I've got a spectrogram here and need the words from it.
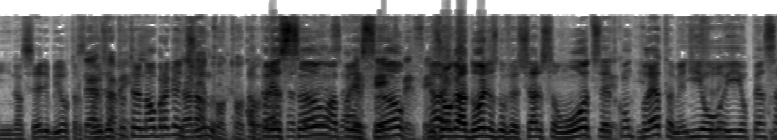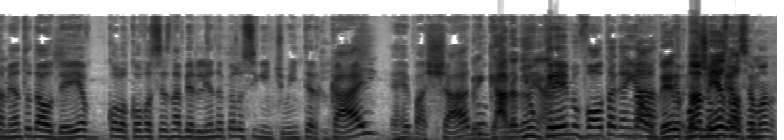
E na Série B, outra coisa é tu Certamente. treinar o Bragantino. Não, não, tô- tô- tô- a pressão, a pressão, Perfeito, os jogadores no vestiário são outros, é Perfeito. completamente E o, diferente. e o pensamento da aldeia colocou vocês na berlinda pelo seguinte: o Inter cai, é rebaixado. Obrigado a E ganhar. o Grêmio volta a ganhar. Não, o Grêmio- na de um mesma tempo. semana.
